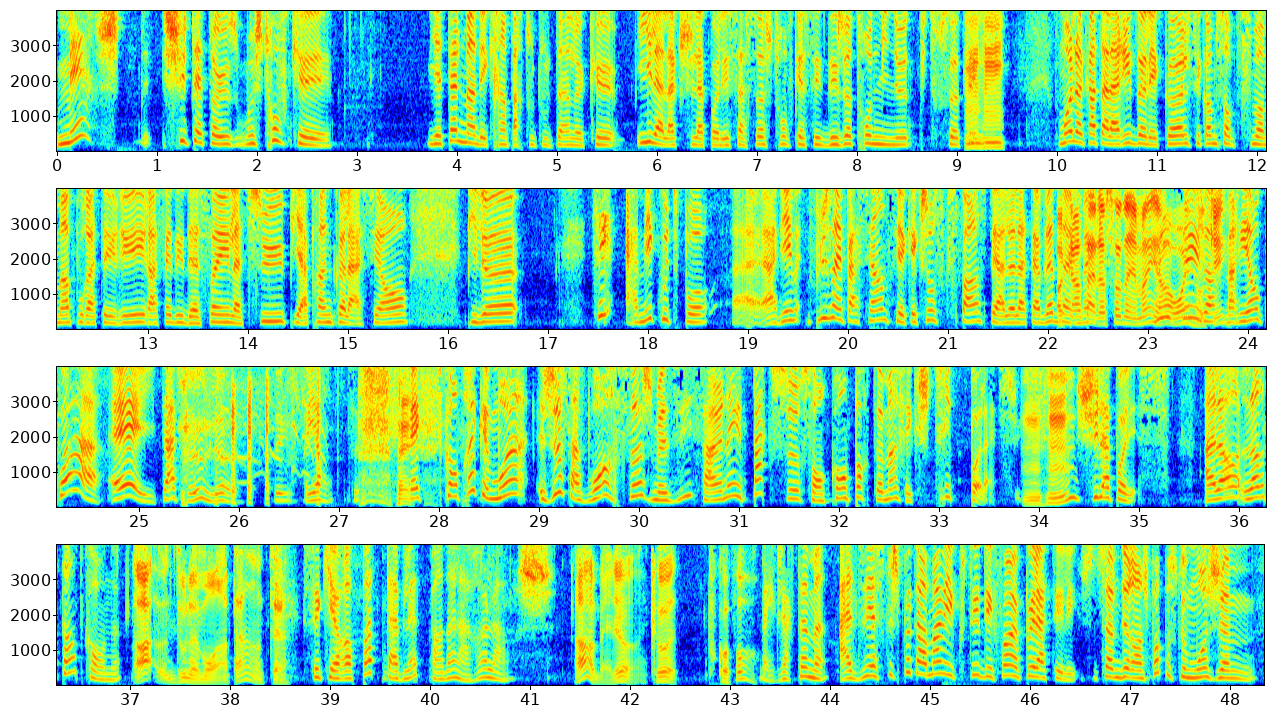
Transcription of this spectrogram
Mais je suis têteuse. Moi, je trouve que il y a tellement d'écrans partout tout le temps là, que il a là que je suis la police à ça. Je trouve que c'est déjà trop de minutes puis tout ça. sais. Moi, là, quand elle arrive de l'école, c'est comme son petit moment pour atterrir. Elle fait des dessins là-dessus, puis elle prend une collation. Puis là, tu sais, elle m'écoute pas. euh, elle vient plus impatiente s'il y a quelque chose qui se passe, puis elle a la tablette Ah, dans les quand elle a ça dans les mains, Oui, ah ouais, sais, genre. Marion, quoi? Hey, t'as feu, là. Voyons. Ben- Fait que tu comprends que moi, juste à voir ça, je me dis, ça a un impact sur son comportement, fait que je trippe pas là-dessus. Mm-hmm. Je suis la police. Alors, l'entente qu'on a, Ah, d'où le mot entente. c'est qu'il n'y aura pas de tablette pendant la relâche. Ah, ben là, écoute, pourquoi pas? Ben exactement. Elle dit est-ce que je peux quand même écouter des fois un peu la télé? Ça me dérange pas parce que moi j'aime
